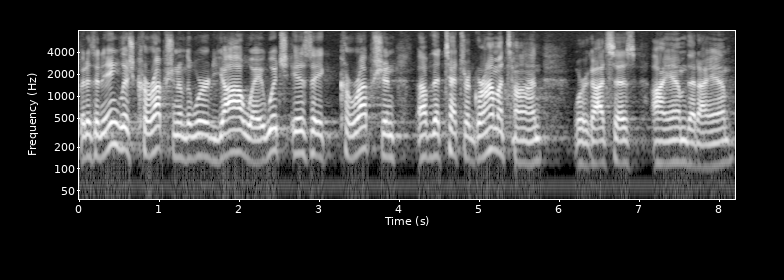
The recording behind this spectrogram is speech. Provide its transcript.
But it's an English corruption of the word Yahweh, which is a corruption of the Tetragrammaton, where God says, I am that I am.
